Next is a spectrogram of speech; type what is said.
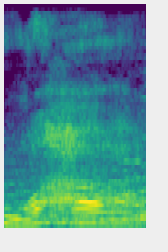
我好。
